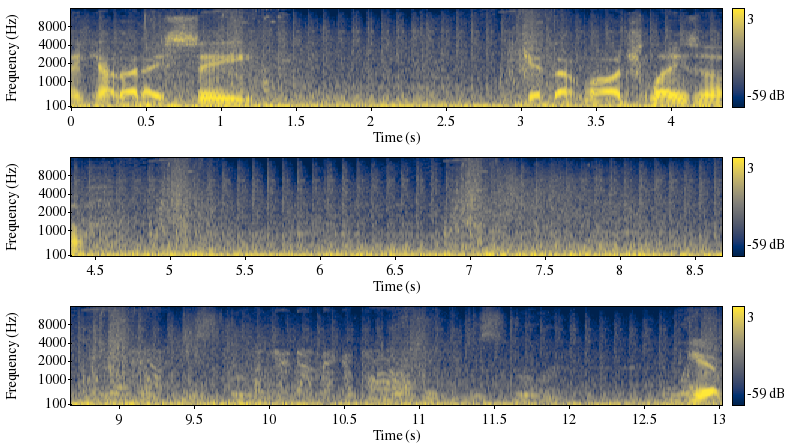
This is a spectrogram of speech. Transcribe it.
Take out that AC. Get that large laser. Yep.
